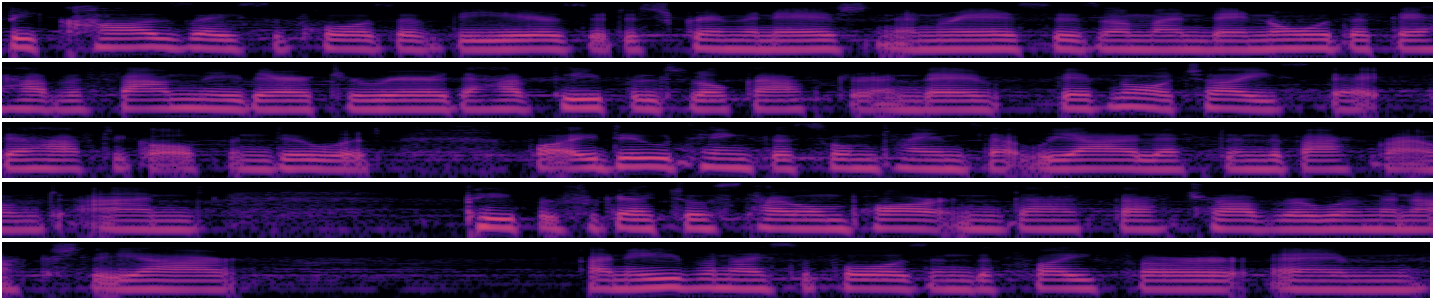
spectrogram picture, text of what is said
because I suppose of the years of discrimination and racism and they know that they have a family there to rear, they have people to look after and they, they have no choice, they, they have to go up and do it. But I do think that sometimes that we are left in the background and people forget just how important that, that traveller women actually are. And even I suppose in the fight for um,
